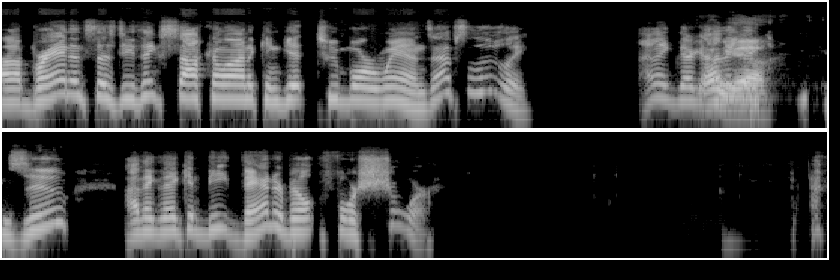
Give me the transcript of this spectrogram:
uh, Brandon says, "Do you think South Carolina can get two more wins?" Absolutely. I think they're. I Oh, think yeah. they Zoo. I think they can beat Vanderbilt for sure.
